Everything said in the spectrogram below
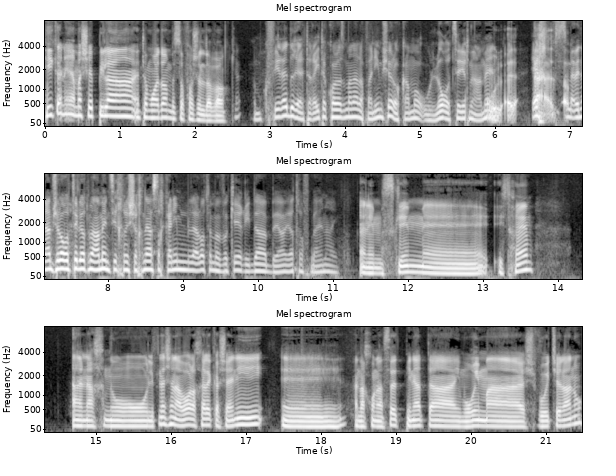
היא כנראה מה שהפילה את המועדון בסופו של דבר. גם כפיר אדרי, אתה ראית כל הזמן על הפנים שלו כמה הוא לא רוצה להיות מאמן. הוא- איך אה, בן אדם שלא רוצה להיות מאמן צריך לשכנע שחקנים לעלות למבקר ירידה באטרף בעיניים. אני מסכים אה, איתכם. אנחנו, לפני שנעבור לחלק השני, אה, אנחנו נעשה את פינת ההימורים השבועית שלנו.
